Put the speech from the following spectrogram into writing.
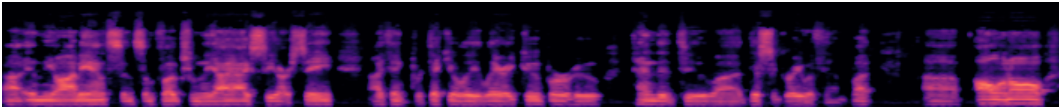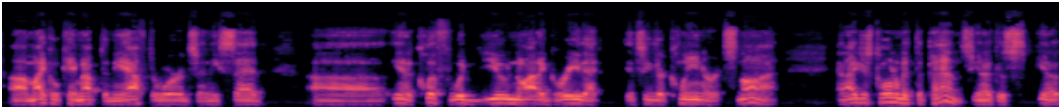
uh, in the audience and some folks from the IICRC. I think particularly Larry Cooper, who tended to uh, disagree with him. But uh, all in all, uh, Michael came up to me afterwards and he said, uh, you know, Cliff, would you not agree that it's either clean or it's not? And I just told him it depends, you know, because you know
